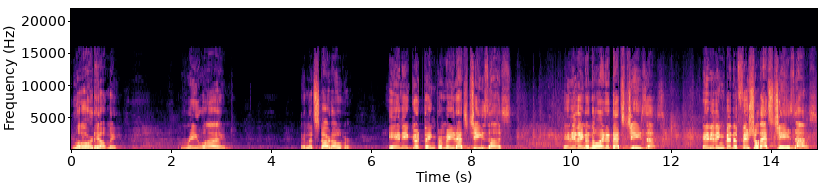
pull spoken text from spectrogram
Lord, help me. Rewind. And let's start over. Any good thing for me, that's Jesus. Anything anointed, that's Jesus. Anything beneficial, that's Jesus.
